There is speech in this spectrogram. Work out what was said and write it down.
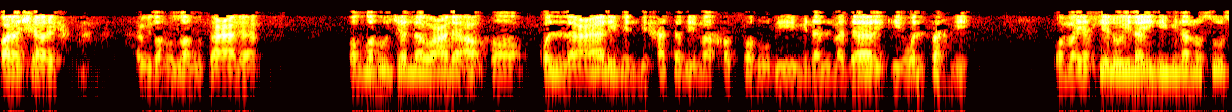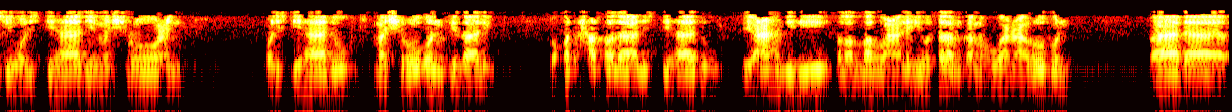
قال الشارح حفظه الله تعالى. فالله جل وعلا أعطى كل عالم بحسب ما خصه به من المدارك والفهم وما يصل إليه من النصوص والاجتهاد مشروع والاجتهاد مشروع في ذلك. وقد حصل الاجتهاد في عهده صلى الله عليه وسلم كما هو معروف. فهذا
